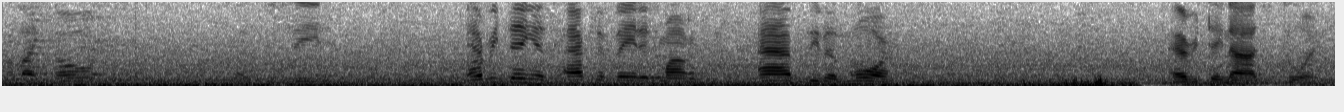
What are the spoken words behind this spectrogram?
I like those. As you see, everything is activated my abs even more. Everything that I'm doing,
